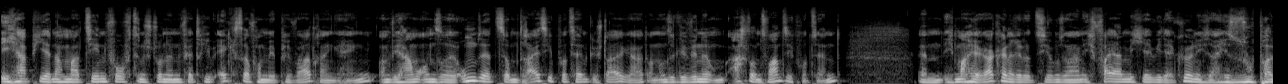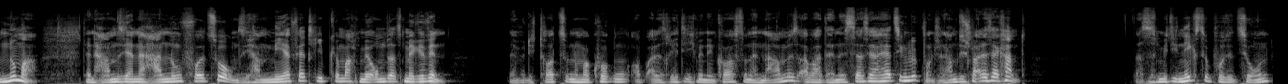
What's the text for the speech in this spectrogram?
ich habe hier nochmal 10, 15 Stunden Vertrieb extra von mir privat reingehängt und wir haben unsere Umsätze um 30 Prozent gesteigert und unsere Gewinne um 28 Prozent. Ähm, ich mache hier gar keine Reduzierung, sondern ich feiere mich hier wie der König. Ich sage hier super Nummer. Dann haben sie eine Handlung vollzogen. Sie haben mehr Vertrieb gemacht, mehr Umsatz, mehr Gewinn. Dann würde ich trotzdem nochmal gucken, ob alles richtig mit den Kosten und den Namen ist, aber dann ist das ja herzlichen Glückwunsch. Dann haben sie schon alles erkannt. Das ist mit die nächste Position.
